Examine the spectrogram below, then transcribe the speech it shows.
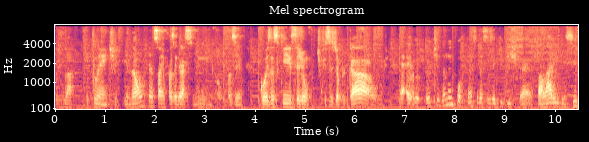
Exato. do cliente e não pensar em fazer gracinha ou fazer coisas que sejam difíceis de aplicar. Ou... É, eu, eu, te dando a importância dessas equipes é, falarem entre si,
